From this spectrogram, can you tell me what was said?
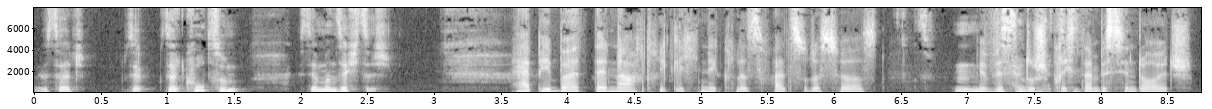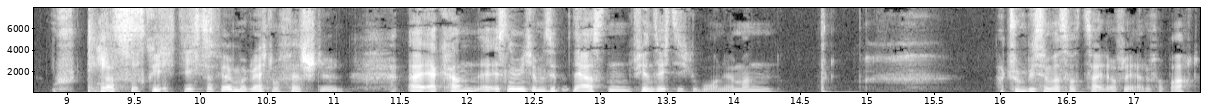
Ist seit, seit, seit kurzem ist der Mann 60. Happy Birthday nachträglich, Nicholas, falls du das hörst. Mhm. Wir wissen, du sprichst ein bisschen Deutsch. Das ist richtig, das werden wir gleich noch feststellen. Äh, er kam, er ist nämlich am 7.1.64 geboren. Der Mann hat schon ein bisschen was auf Zeit auf der Erde verbracht.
